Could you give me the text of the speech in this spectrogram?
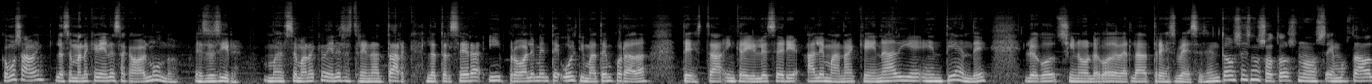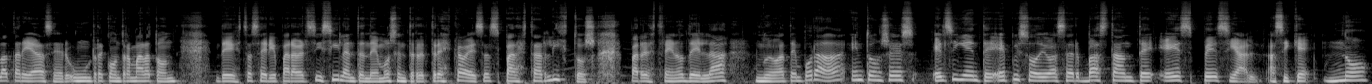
Como saben, la semana que viene se acaba el mundo. Es decir, la semana que viene se estrena Dark, la tercera y probablemente última temporada de esta increíble serie alemana que nadie entiende, luego, sino luego de verla tres veces. Entonces nosotros nos hemos dado la tarea de hacer un recontra maratón de esta serie para ver si sí la entendemos entre tres cabezas para estar listos para el estreno de la nueva temporada. Entonces el siguiente episodio va a ser bastante especial, así que no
